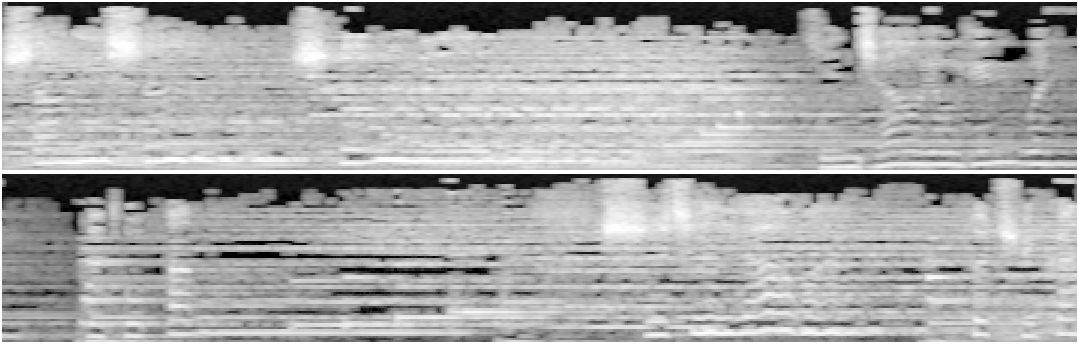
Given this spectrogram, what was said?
上一生失眠，眼角有余味的图案，时间压弯了躯干。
